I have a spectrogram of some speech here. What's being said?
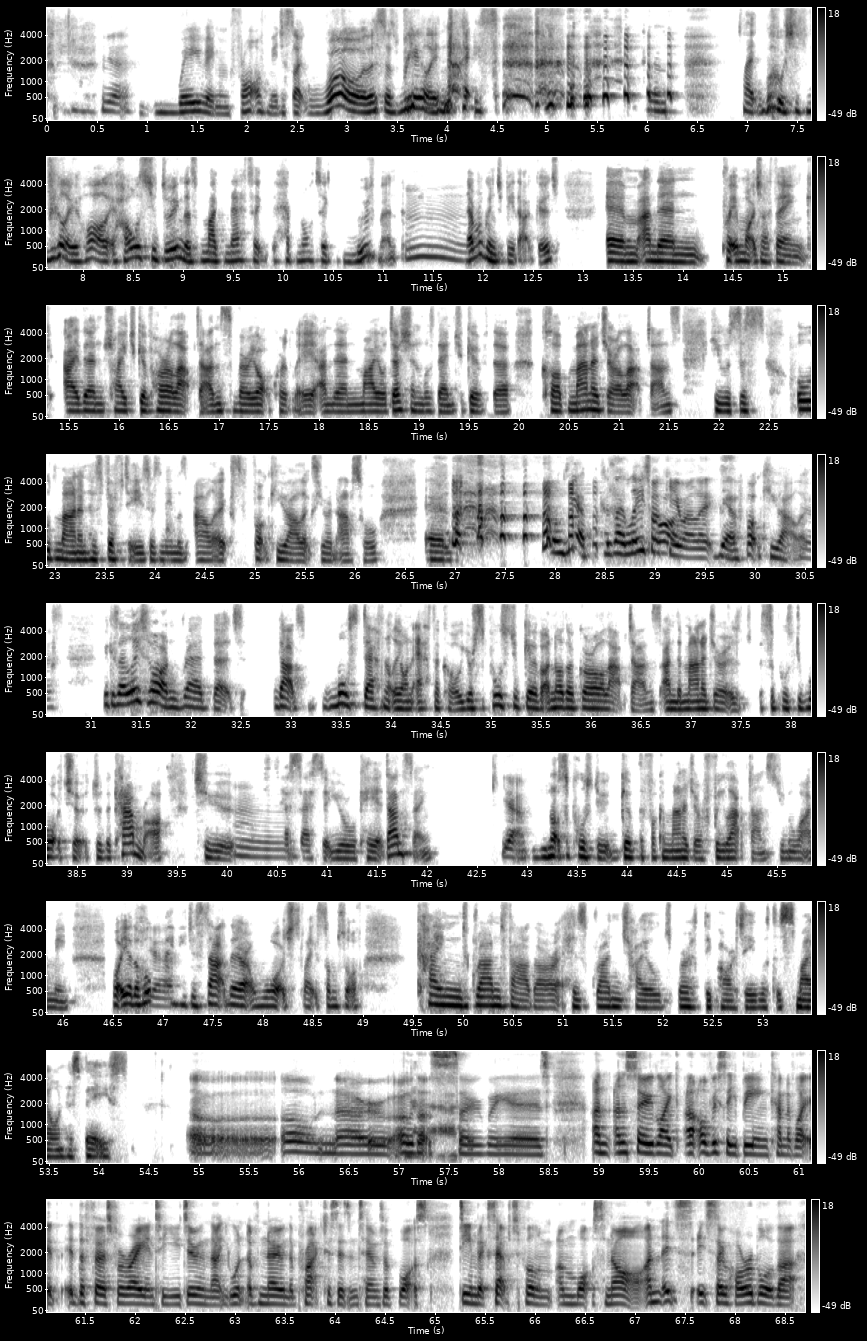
yeah waving in front of me just like whoa this is really nice like whoa she's really hot like how is she doing this magnetic hypnotic movement mm. never going to be that good um, and then pretty much I think I then tried to give her a lap dance very awkwardly. And then my audition was then to give the club manager a lap dance. He was this old man in his 50s. His name was Alex. Fuck you, Alex. You're an asshole. Um, well, yeah, because I later Fuck on, you, Alex. Yeah, fuck you, Alex. Yeah. Because I later on read that that's most definitely unethical. You're supposed to give another girl a lap dance, and the manager is supposed to watch it through the camera to mm. assess that you're okay at dancing. Yeah. You're not supposed to give the fucking manager a free lap dance, you know what I mean? But yeah, the whole yeah. time he just sat there and watched like some sort of kind grandfather at his grandchild's birthday party with a smile on his face. Oh, oh no! Oh, yeah. that's so weird. And and so like uh, obviously being kind of like it, it, the first foray into you doing that, you wouldn't have known the practices in terms of what's deemed acceptable and, and what's not. And it's it's so horrible that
